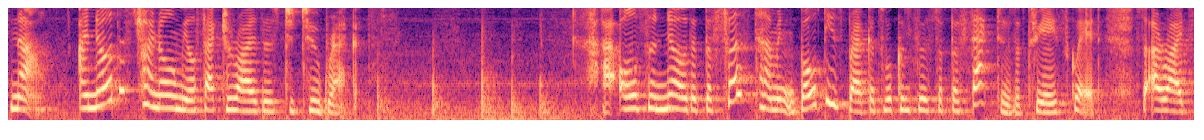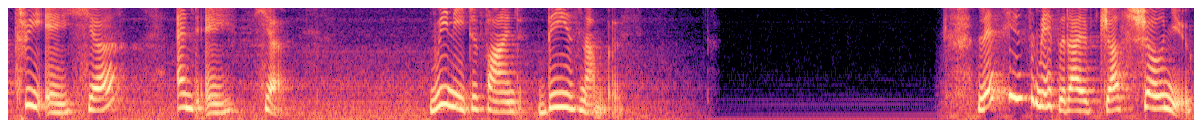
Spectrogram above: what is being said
Now, I know this trinomial factorizes to two brackets. I also know that the first term in both these brackets will consist of the factors of 3a squared. So I write 3a here and a here we need to find these numbers. Let's use the method I have just shown you.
